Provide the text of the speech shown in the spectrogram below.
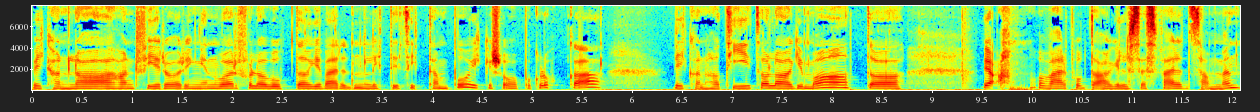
Vi kan la han fireåringen vår få lov å oppdage verden litt i sitt tempo, ikke se på klokka. Vi kan ha tid til å lage mat og ja, å være på oppdagelsesferd sammen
